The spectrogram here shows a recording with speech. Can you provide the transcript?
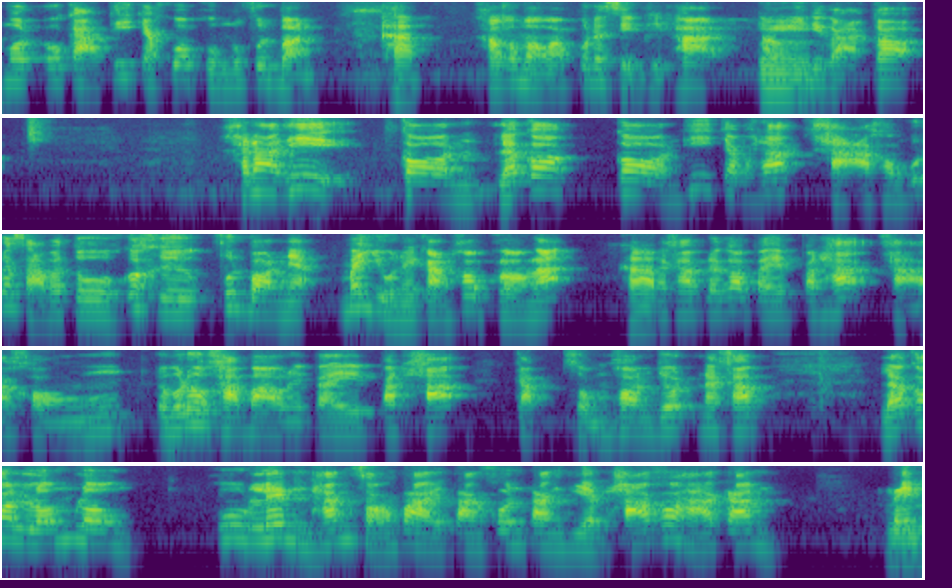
หมดโอกาสที่จะควบคุมลูกฟุตบอลครับเขาก็มองว่าผู้ตัดสินผิดพลาดอืมเอางี้ดีกว่าก็ ขณะที่ก่อนแล้วก็ก่อนที่จะปะทะขาของผู้รักษาประตูก็คือฟุตบอลเนี่ยไม่อยู่ในการครอบครองละครับนะครับ แล้วก็ไปปะทะขาของโรเบโรคาบาวเนี่ยไปปะทะ กับสมพรยศนะครับ แล้วก็ล้มลงผู้เล่นทั้งสองฝ่ายต่างคนต่างเหยียบเท้าเข้าหากันอืมเป็น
